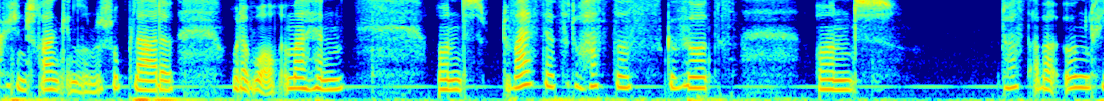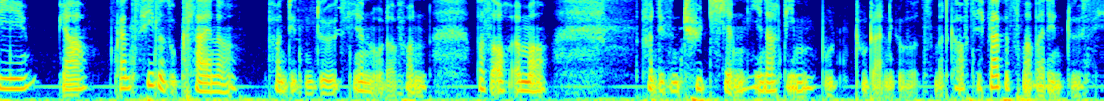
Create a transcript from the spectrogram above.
Küchenschrank, in so eine Schublade oder wo auch immer hin. Und du weißt jetzt, du hast das Gewürz und du hast aber irgendwie, ja, ganz viele so kleine von diesen Döschen oder von was auch immer von diesen Tütchen, je nachdem, wo du deine Gewürze mitkaufst. Ich bleibe jetzt mal bei den Döschen.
